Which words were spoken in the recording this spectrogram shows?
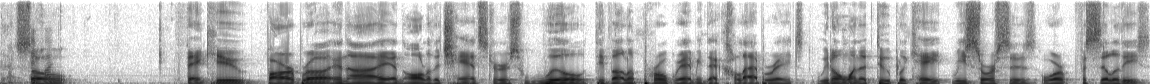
that. So, thank you, Barbara and I and all of the chancellors will develop programming that collaborates. We don't want to duplicate resources or facilities,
